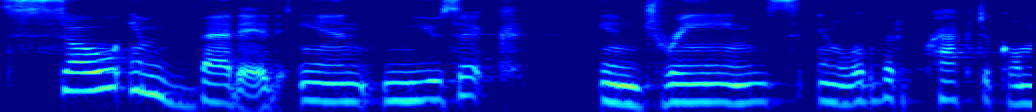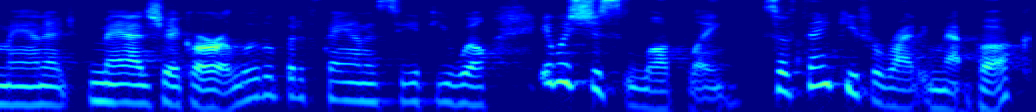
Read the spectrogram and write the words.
so embedded in music, in dreams, in a little bit of practical man- magic or a little bit of fantasy, if you will. It was just lovely. So thank you for writing that book.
